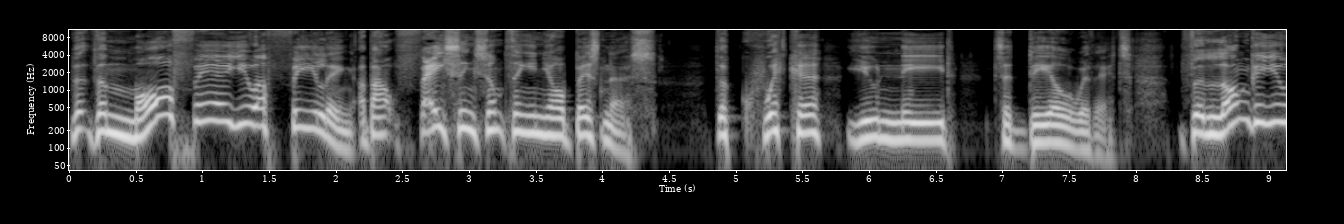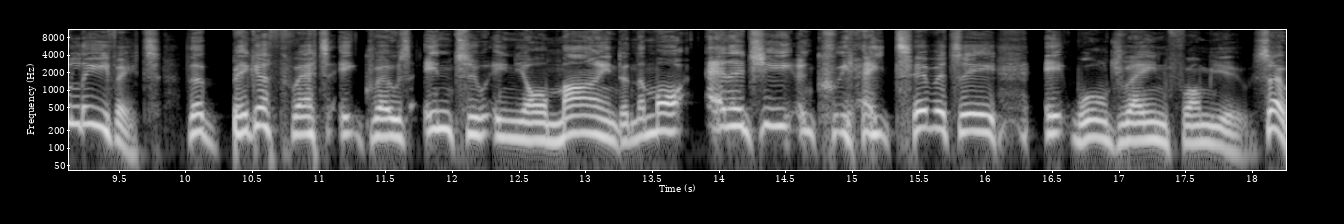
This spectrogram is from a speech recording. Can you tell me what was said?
that the more fear you are feeling about facing something in your business, the quicker you need to deal with it. The longer you leave it, the bigger threat it grows into in your mind, and the more energy and creativity it will drain from you. So,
